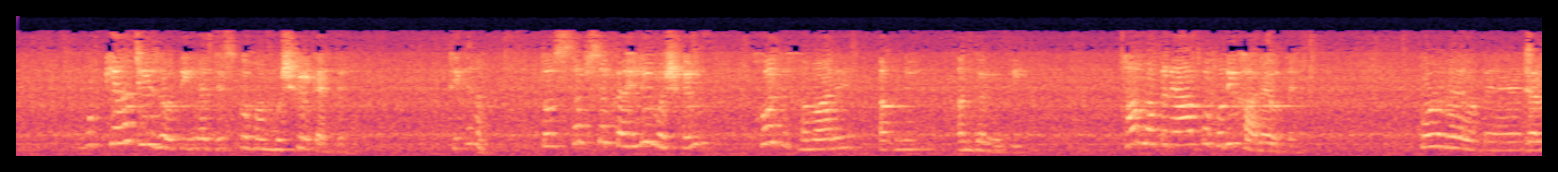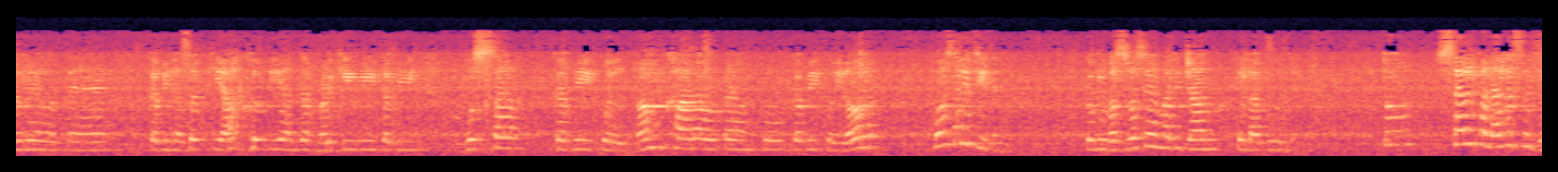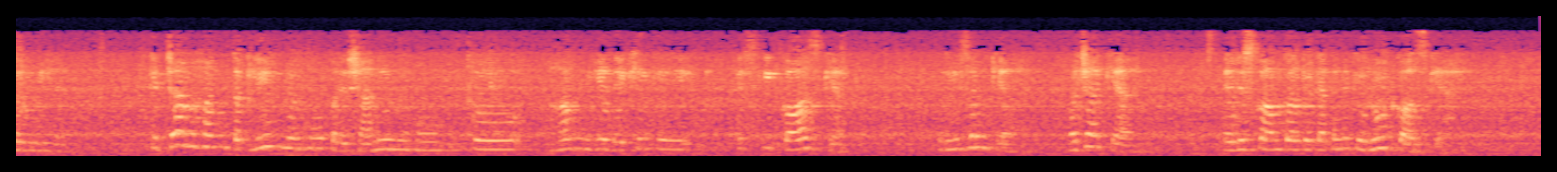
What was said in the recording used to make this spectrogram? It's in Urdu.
وہ کیا چیز ہوتی ہے جس کو ہم مشکل کہتے ہیں؟ ٹھیک ہے نا؟ تو سب سے پہلی مشکل خود ہمارے اپنے اندر ہوتی ہے۔ ہم اپنے آپ کو خود ہی کھا رہے ہوتے ہیں۔ کڑ رہے ہوتے ہیں، جل رہے ہوتے ہیں۔ کبھی حسد کی آگ ہوتی ہے، اندر بڑکی ہوئی، کبھی غصہ، کبھی کوئی غم کھا رہا ہوتا ہے ہم کو، کبھی کوئی اور۔ بہت ساری چیزیں کبھی وسوسے ہماری جان کے لاگو ہوتے ہیں۔ تو سیلف انالیس ضروری ہے کہ جب ہم تکلیف میں ہوں، پریشانی میں ہوں، تو ہم یہ دیکھیں کہ اس کی کاز کیا ریزن کیا ہے، وجہ کیا ہے۔ جس کو عام طور پہ کہتے ہیں کہ روٹ کاز کیا ہے۔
